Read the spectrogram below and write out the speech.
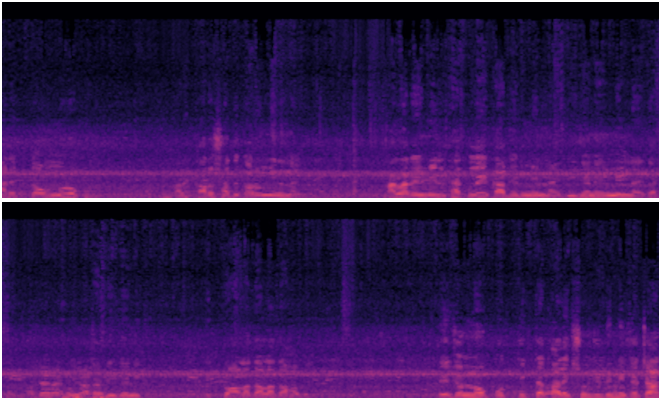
আরেকটা অন্যরকম। আর কারোর সাথে কারও মিল নাই। কালারের মিল থাকলে কাজের মিল নাই, ডিজাইনের মিল নাই, দেখেন। প্রত্যেকটা ডিজাইনই একটু আলাদা আলাদা হবে। এই জন্য প্রত্যেকটা কালেকশন যদি নিতে চান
